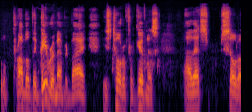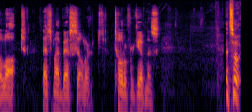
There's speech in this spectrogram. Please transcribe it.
will probably be remembered by is Total Forgiveness. Uh, that's sold a lot. That's my bestseller, Total Forgiveness. And so,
